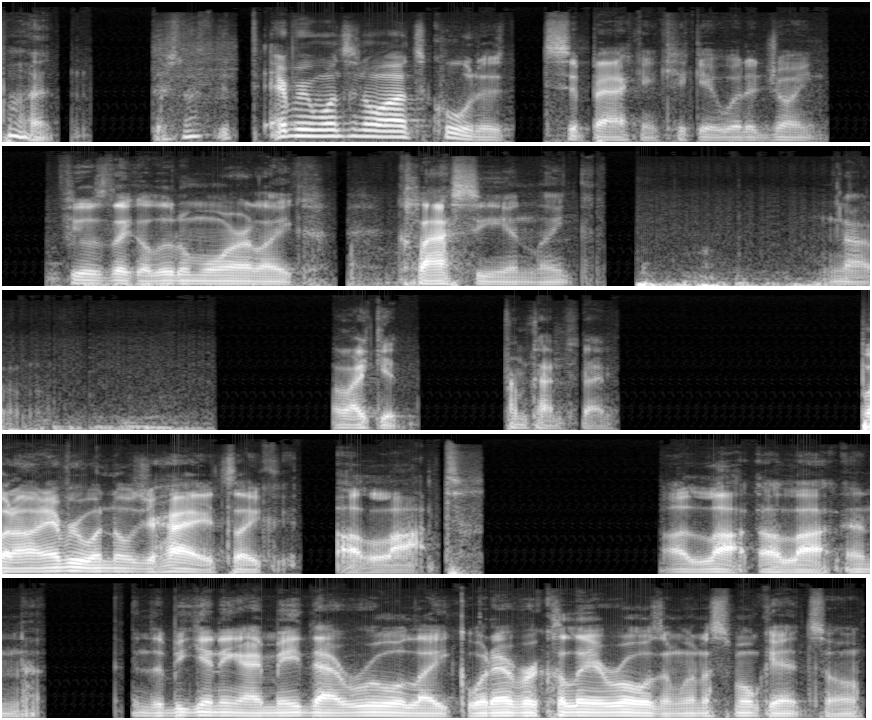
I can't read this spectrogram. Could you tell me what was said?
But there's not every once in a while it's cool to sit back and kick it with a joint. feels like a little more like classy and like I don't know. I like it. from time to time. But on everyone knows you're high, it's like a lot, a lot, a lot. And in the beginning, I made that rule like whatever Calais rolls, I'm gonna smoke it. So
